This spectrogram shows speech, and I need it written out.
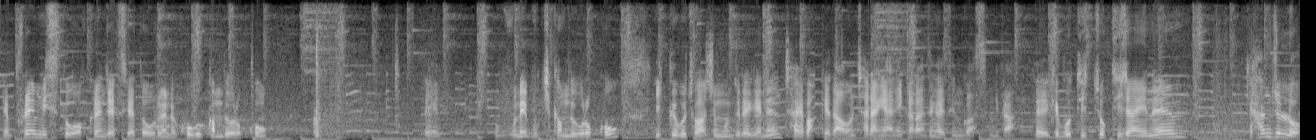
이런 프레임리스 도어 그랜저 X에 떠오르는 고급감도 그렇고 네, 문의 묵직함도 그렇고 입급을 좋아하시는 분들에게는 잘 맞게 나온 차량이 아닐까라는 생각이 드는 것 같습니다. 네, 이렇게 뭐 뒤쪽 디자인은 이렇게 한 줄로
